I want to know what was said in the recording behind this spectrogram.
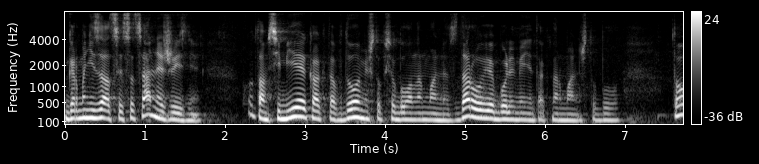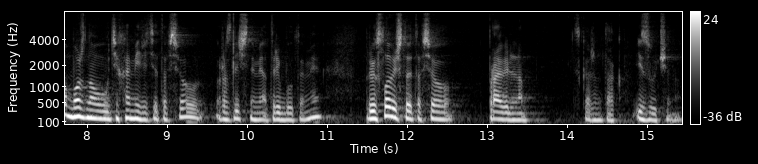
гармонизации социальной жизни, ну там в семье как-то, в доме, чтобы все было нормально, здоровье более-менее так нормально, чтобы было, то можно утихомирить это все различными атрибутами, при условии, что это все правильно, скажем так, изучено.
